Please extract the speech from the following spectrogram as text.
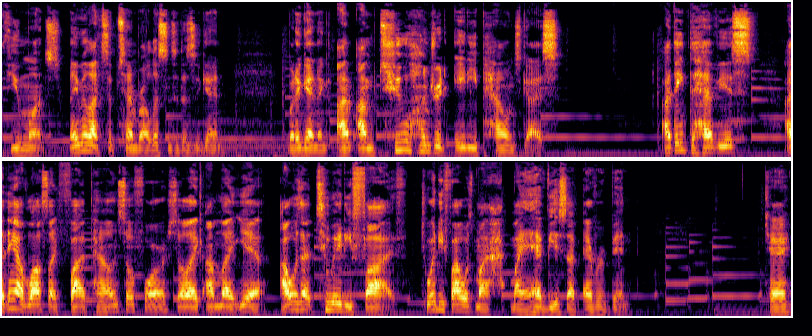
few months, maybe like September, I'll listen to this again. But again, I'm, I'm 280 pounds, guys. I think the heaviest, I think I've lost like five pounds so far. So like, I'm like, yeah, I was at 285. 285 was my my heaviest I've ever been. Okay,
